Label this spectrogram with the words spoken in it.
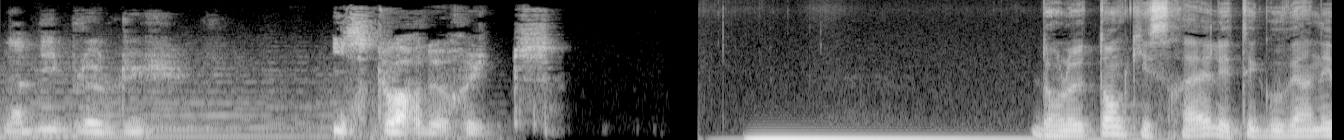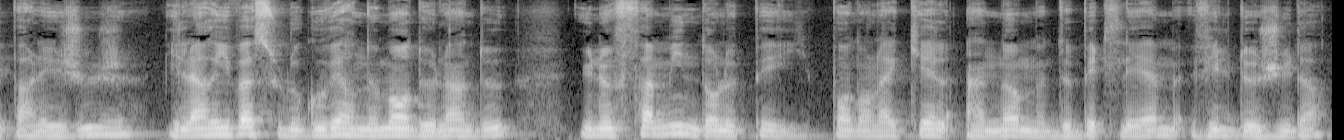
La Bible lue. Histoire de Ruth. Dans le temps qu'Israël était gouverné par les juges, il arriva sous le gouvernement de l'un d'eux une famine dans le pays, pendant laquelle un homme de Bethléem, ville de Juda,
